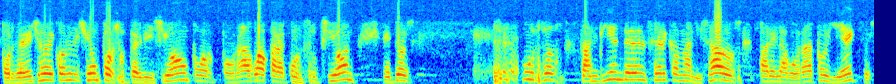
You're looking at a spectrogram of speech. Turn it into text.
por derecho de conexión, por supervisión, por, por agua para construcción. Entonces, esos recursos también deben ser canalizados para elaborar proyectos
